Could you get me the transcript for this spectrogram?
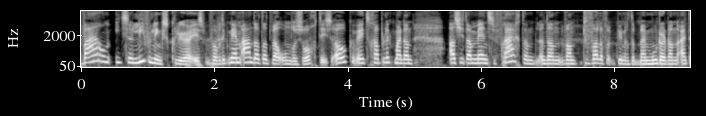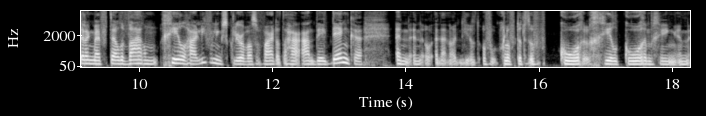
waarom iets een lievelingskleur is bijvoorbeeld? Ik neem aan dat dat wel onderzocht is ook, wetenschappelijk. Maar dan, als je het aan mensen vraagt... Dan, dan, want toevallig, ik weet nog dat mijn moeder dan uiteindelijk mij vertelde... waarom geel haar lievelingskleur was of waar dat haar aan deed denken. En, en, en, of, ik geloof dat het over koren, geel koren ging. En,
